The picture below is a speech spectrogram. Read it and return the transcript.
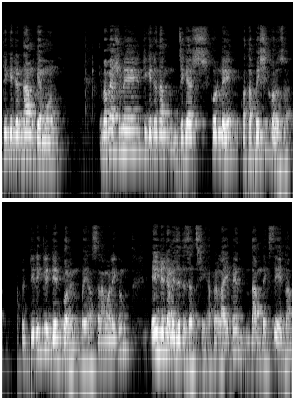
টিকিটের দাম কেমন? এভাবে আসলে টিকিটের দাম জিজ্ঞাসা করলে কথা বেশি খরচ হয়। আপনি ডিরেক্টলি ডেট বলেন, ভাই, আসসালামু আলাইকুম, এই ডেটে আমি যেতে যাচ্ছি। আপনার লাইফে দাম দেখছি, এই দাম।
